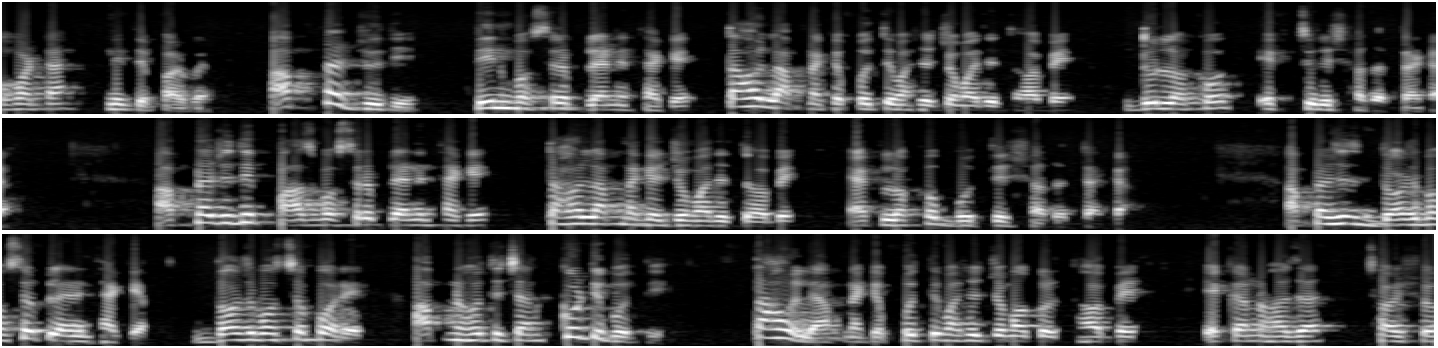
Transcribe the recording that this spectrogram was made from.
অফারটা নিতে পারবেন। আপনার যদি তিন বছরের প্ল্যানে থাকে, তাহলে আপনাকে প্রতি মাসে জমা দিতে হবে দু লক্ষ একচল্লিশ হাজার টাকা। আপনার যদি পাঁচ বছরের প্ল্যানে থাকে, তাহলে আপনাকে জমা দিতে হবে এক লক্ষ বত্রিশ হাজার টাকা। আপনার যদি দশ বছর প্ল্যানিং থাকে, দশ বছর পরে আপনি হতে চান কোটিপতি, তাহলে আপনাকে প্রতি মাসে জমা করতে হবে একান্ন হাজার ছয়শো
